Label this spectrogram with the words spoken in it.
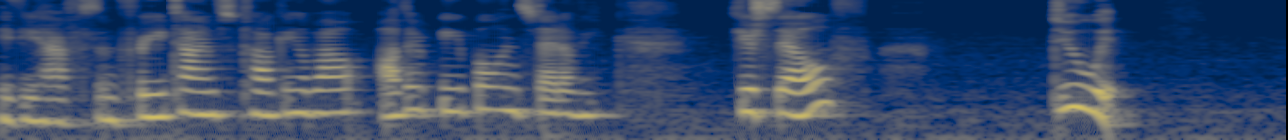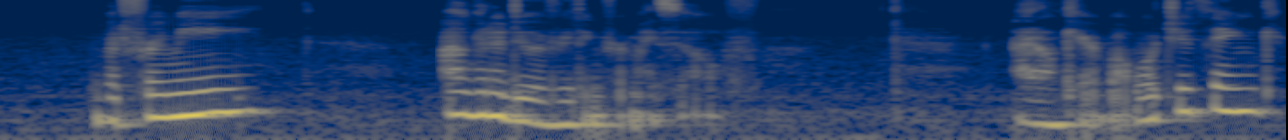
If you have some free times talking about other people instead of yourself, do it. But for me, I'm gonna do everything for myself. I don't care about what you think.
